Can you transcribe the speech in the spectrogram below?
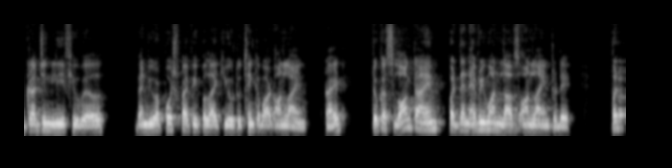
grudgingly if you will when we were pushed by people like you to think about online right? Took us long time but then everyone loves online today. But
